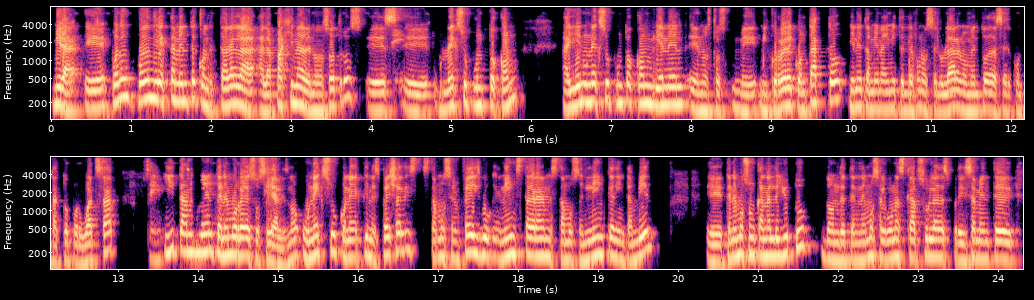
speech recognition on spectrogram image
Mira, pueden, pueden directamente contactar a la, a la página de nosotros, es unexu.com. Ahí en unexu.com vienen nuestros, mi, mi, correo de contacto, viene también ahí mi teléfono celular al momento de hacer contacto por WhatsApp. Y también tenemos redes sociales, ¿no? Unexu Connecting Specialist, estamos en Facebook, en Instagram, estamos en LinkedIn también. Eh, tenemos un canal de YouTube donde tenemos algunas cápsulas precisamente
